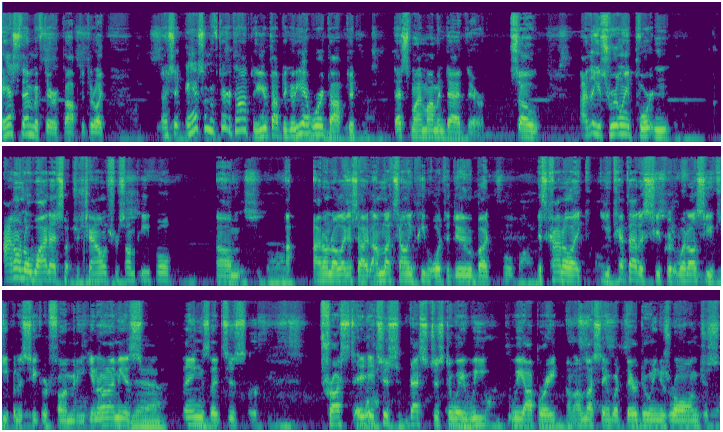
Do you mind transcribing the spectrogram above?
ask them if they're adopted. They're like, I said, ask them if they're adopted. You're adopted. Go, yeah, we're adopted. That's my mom and dad there. So I think it's really important. I don't know why that's such a challenge for some people. Um, I, I, don't know. Like I said, I'm not telling people what to do, but it's kind of like you kept that a secret. What else are you keeping a secret from me? You know what I mean? It's, yeah. things that just trust. It, it's just that's just the way we we operate. I'm not saying what they're doing is wrong. Just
